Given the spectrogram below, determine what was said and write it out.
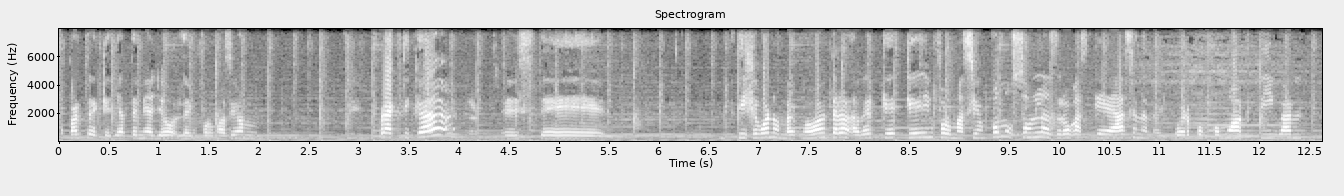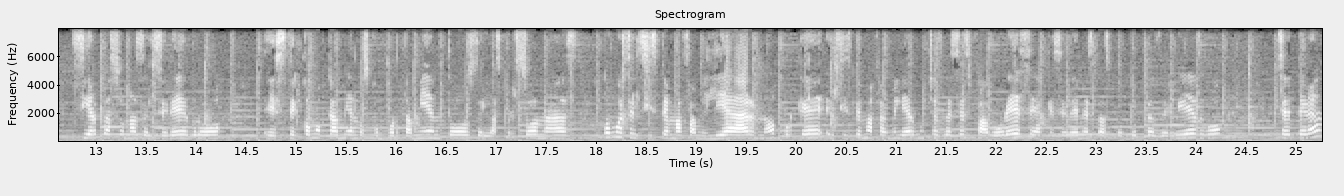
aparte de que ya tenía yo la información práctica, este, dije, bueno, me, voy a meter a ver qué, qué, información, cómo son las drogas, qué hacen en el cuerpo, cómo activan ciertas zonas del cerebro, este, cómo cambian los comportamientos de las personas, cómo es el sistema familiar, ¿no? Porque el sistema familiar muchas veces favorece a que se den estas conductas de riesgo, etcétera.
